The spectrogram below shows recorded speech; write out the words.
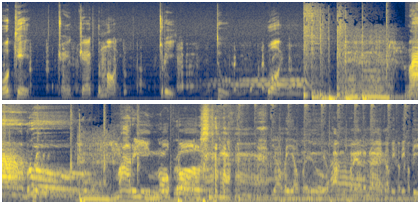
Okay, check check the mic. Three, two, one. Ma bro, mari ngobrol. ya apa ya apa Yuk, kamu bayar, Nek. Kopi kopi kopi.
